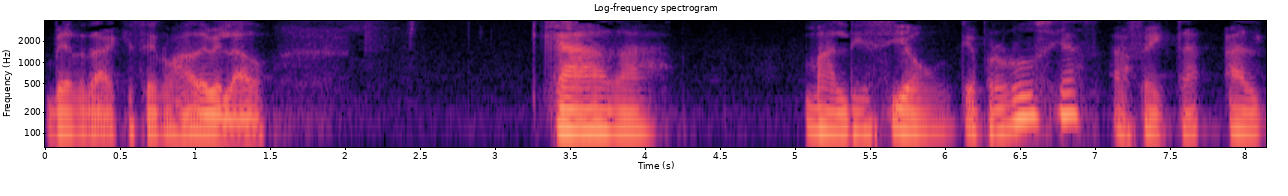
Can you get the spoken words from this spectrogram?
verdad que se nos ha develado. Cada maldición que pronuncias afecta al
